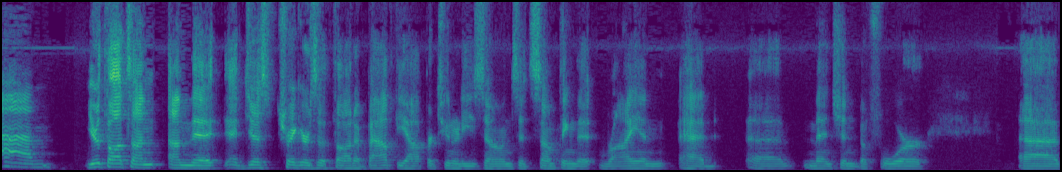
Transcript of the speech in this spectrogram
Um, your thoughts on on the it just triggers a thought about the opportunity zones. It's something that ryan had uh, mentioned before. Uh,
